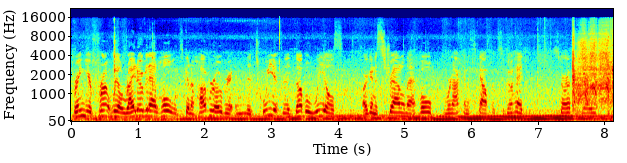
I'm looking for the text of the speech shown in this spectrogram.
Bring your front wheel right over that hole. It's gonna hover over it, and the tweet, the double wheels are gonna straddle that hole. We're not gonna scalp it. So go ahead, start the blade.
